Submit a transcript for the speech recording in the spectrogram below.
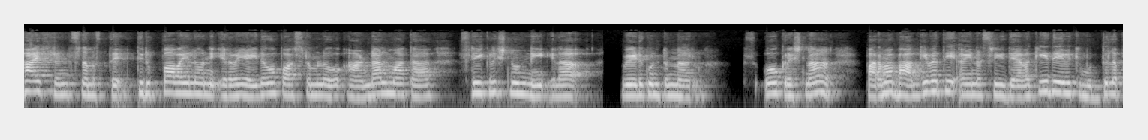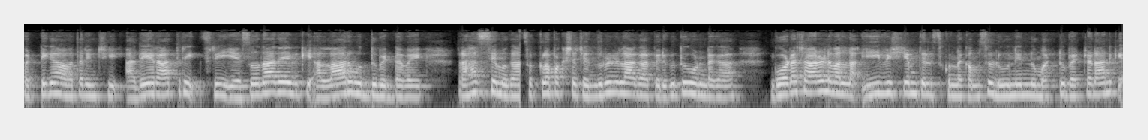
హాయ్ ఫ్రెండ్స్ నమస్తే. తిరుప్పావైలోని ఇరవై ఐదవ పాశ్రంలో ఆండాల్మాత శ్రీకృష్ణుణ్ణి ఇలా వేడుకుంటున్నారు. ఓ కృష్ణ పరమ భాగ్యవతి అయిన శ్రీ దేవకీదేవికి ముద్దుల పట్టిగా అవతరించి అదే రాత్రి శ్రీ యశోదాదేవికి అల్లారు ముద్దు బిడ్డవై రహస్యముగా శుక్లపక్ష చంద్రునిలాగా పెరుగుతూ ఉండగా గోడచారుల వల్ల ఈ విషయం తెలుసుకున్న కంసుడు నిన్ను మట్టు పెట్టడానికి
